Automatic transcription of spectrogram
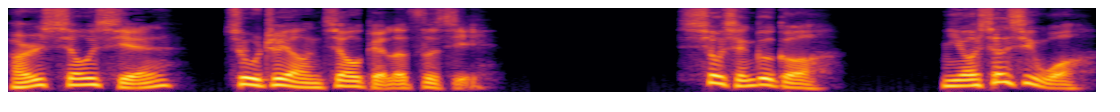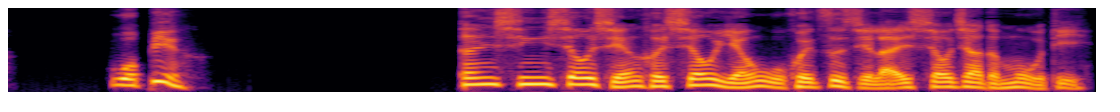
而萧贤就这样交给了自己。萧贤哥哥，你要相信我，我病。担心萧贤和萧炎误会自己来萧家的目的，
